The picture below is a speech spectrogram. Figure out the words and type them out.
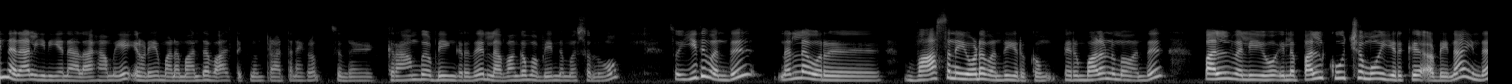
இந்த நாள் இனிய நாளாக அமைய என்னுடைய மனமார்ந்த வாழ்த்துக்களும் பிரார்த்தனைகளும். ஸோ இந்த கிராம்பு அப்படிங்கிறது லவங்கம் அப்படின்னு நம்ம சொல்லுவோம். ஸோ இது வந்து நல்ல ஒரு வாசனையோடு வந்து இருக்கும். பெரும்பாலும் நம்ம வந்து பல் வலியோ இல்லை பல் கூச்சமோ இருக்குது அப்படின்னா இந்த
